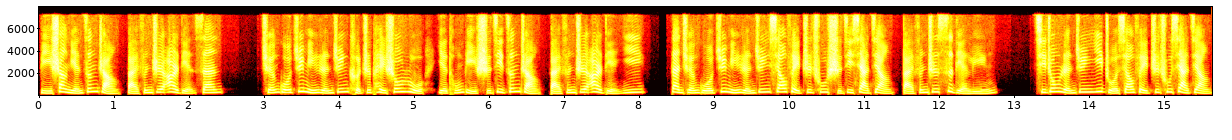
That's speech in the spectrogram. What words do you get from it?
比上年增长百分之二点三，全国居民人均可支配收入也同比实际增长百分之二点一，但全国居民人均消费支出实际下降百分之四点零，其中人均衣着消费支出下降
